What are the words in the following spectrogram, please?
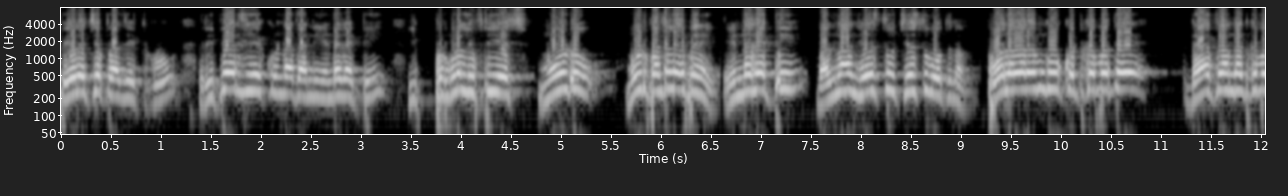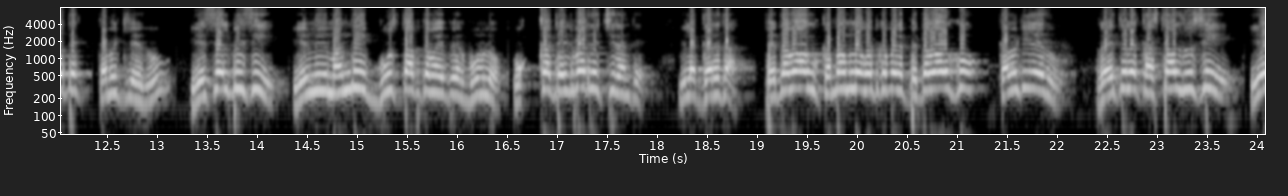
పేరు వచ్చే ప్రాజెక్టుకు రిపేర్ చేయకుండా దాన్ని ఎండగట్టి ఇప్పుడు కూడా లిఫ్ట్ చేయొచ్చు మూడు మూడు పంటలు అయిపోయినాయి. ఎండగట్టి బదనాం చేస్తూ చేస్తూ పోతున్నారు. పోలవరం కొట్టుకపోతే డయాఫ్రామ్ కట్టుకపోతే కమిట్ లేదు. ఎస్ఎల్బిసి ఎనిమిది మంది భూస్థాపితం అయిపోయారు భూమిలో. ఒక్క డెడ్ బాడీ తెచ్చిరంతే. వీళ్ళ ఘనత. పెద్దవాగు ఖమ్మంలో కొట్టుకుపోయిన పెద్దవాగుకు కమిటీ లేదు. రైతుల కష్టాలు చూసి ఏ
